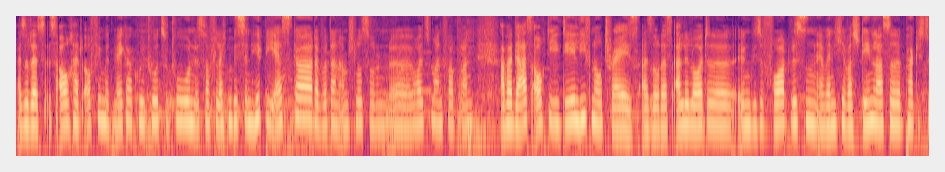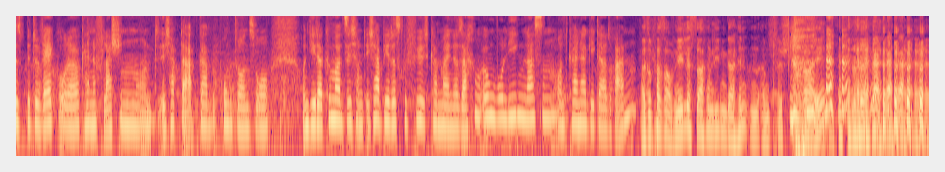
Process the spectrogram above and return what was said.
Also das ist auch, hat auch viel mit Makerkultur zu tun, ist noch vielleicht ein bisschen hippiesker, da wird dann am Schluss so ein äh, Holzmann verbrannt. Aber da ist auch die Idee, leave no trace, also dass alle Leute irgendwie sofort wissen, äh, wenn ich hier was stehen lasse, packe ich das bitte weg oder keine Flaschen und ich habe da Abgabepunkte und so. Und jeder kümmert sich und ich habe hier das Gefühl, ich kann meine Sachen irgendwo liegen lassen und keiner geht da dran. Also pass auf, Neles Sachen liegen da hinten am Tisch 3.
